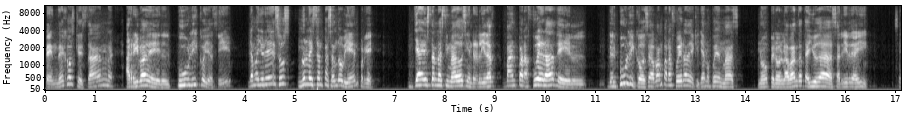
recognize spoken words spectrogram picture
pendejos que están arriba del público y así. La mayoría de esos no la están pasando bien porque ya están lastimados y en realidad van para afuera del, del público, o sea, van para afuera de que ya no pueden más, ¿no? Pero la banda te ayuda a salir de ahí. Sí.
